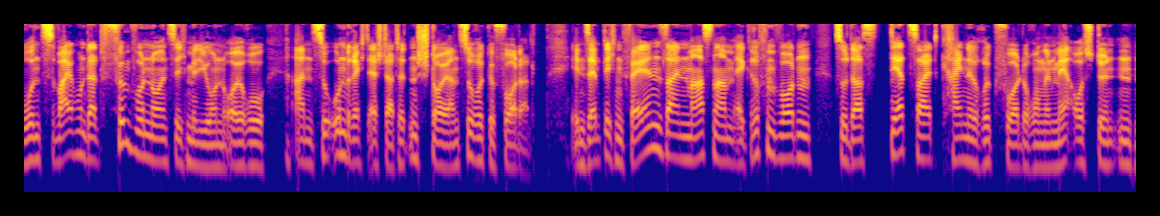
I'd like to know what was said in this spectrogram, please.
rund 295 Millionen Euro an zu Unrecht erstatteten Steuern zurückgefordert. In sämtlichen Fällen seien Maßnahmen ergriffen worden, sodass derzeit keine Rückforderungen mehr ausstünden,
